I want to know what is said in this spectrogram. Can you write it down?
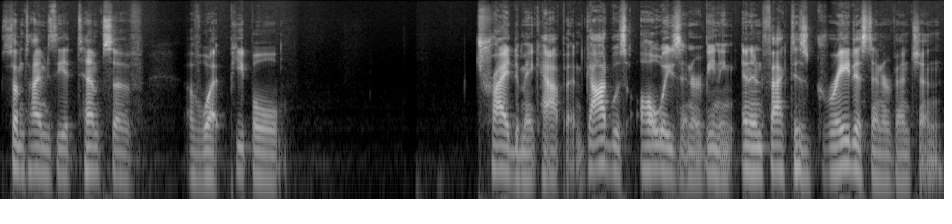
sometimes the attempts of of what people tried to make happen. God was always intervening. And in fact, his greatest intervention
